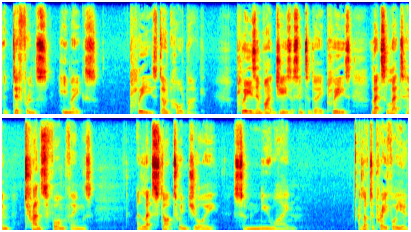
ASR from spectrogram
the difference he makes. Please don't hold back. Please invite Jesus in today. Please let's let him transform things and let's start to enjoy some new wine. I'd love to pray for you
